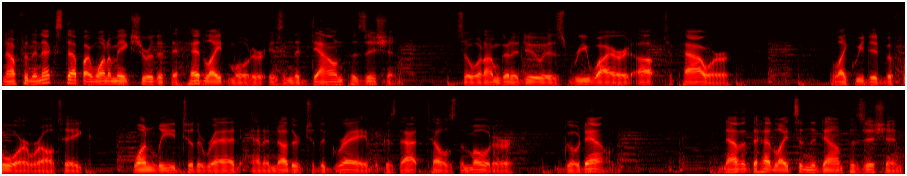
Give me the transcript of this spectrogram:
Now for the next step, I wanna make sure that the headlight motor is in the down position. So what I'm gonna do is rewire it up to power like we did before, where I'll take one lead to the red and another to the gray because that tells the motor go down. Now that the headlight's in the down position,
